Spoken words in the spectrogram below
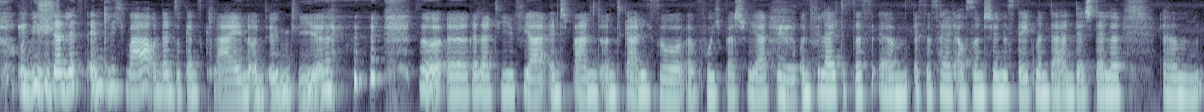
und wie sie dann letztendlich war und dann so ganz klein und irgendwie äh, so äh, relativ ja entspannt und gar nicht so äh, furchtbar schwer. Mhm. Und vielleicht ist das, ähm, ist das halt auch so ein schönes Statement da an der Stelle. Ähm,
